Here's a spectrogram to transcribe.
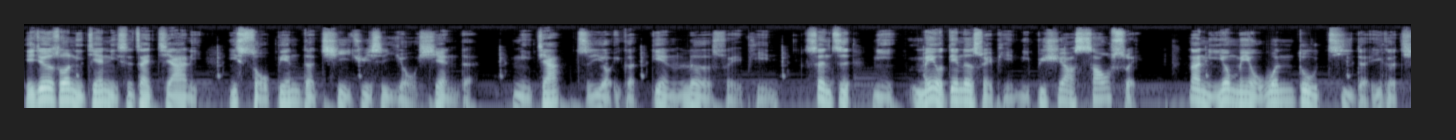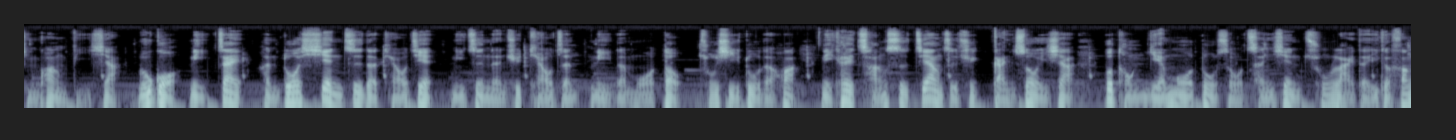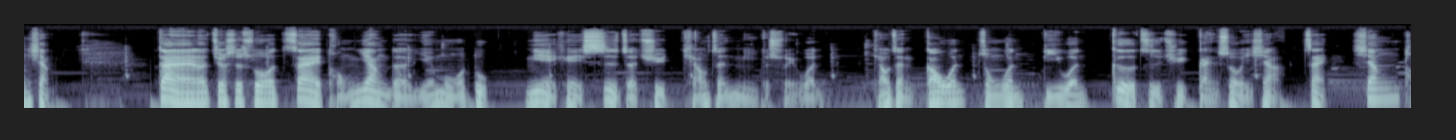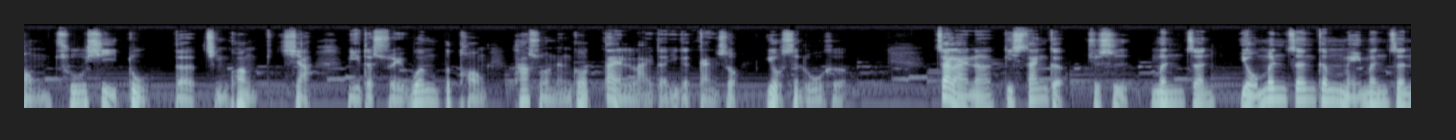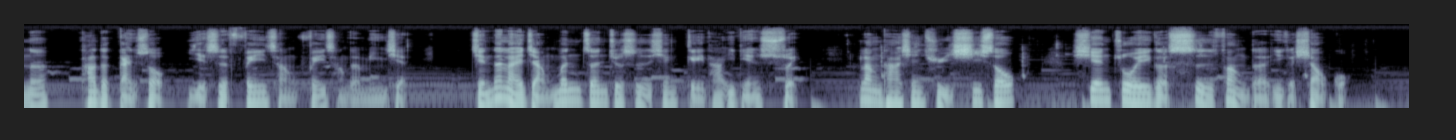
也就是说，你今天你是在家里。你手边的器具是有限的，你家只有一个电热水瓶，甚至你没有电热水瓶，你必须要烧水。那你又没有温度计的一个情况底下，如果你在很多限制的条件，你只能去调整你的磨豆粗细度的话，你可以尝试这样子去感受一下不同研磨度所呈现出来的一个方向。再来呢，就是说，在同样的研磨度，你也可以试着去调整你的水温，调整高温、中温、低温，各自去感受一下，在相同粗细度的情况底下，你的水温不同，它所能够带来的一个感受又是如何。再来呢，第三个就是闷蒸，有闷蒸跟没闷蒸呢，它的感受。也是非常非常的明显。简单来讲，闷蒸就是先给它一点水，让它先去吸收，先做一个释放的一个效果。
